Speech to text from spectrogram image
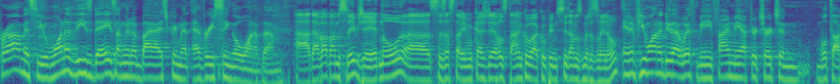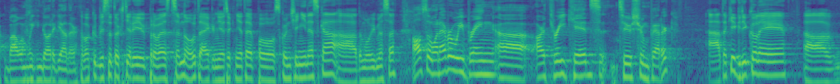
promise you, one of these days, I'm going to buy ice cream at every single one of them. A dávám vám slib, že jednou uh, se zastavím u každého stánku a koupím si tam zmrzlinu. And if you want to do that with me, find me after church and we'll talk about when we can go together. A pokud byste to chtěli provést se mnou, tak mě řekněte po skončení dneska a domluvíme se. Also, whenever we bring uh, our three kids to Schumpeterk, A taky kdykoliv uh,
